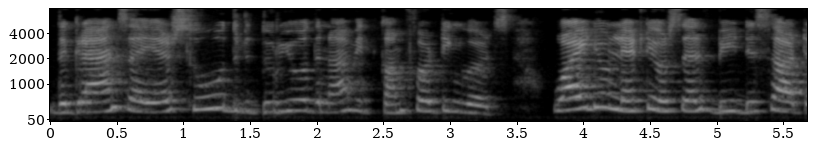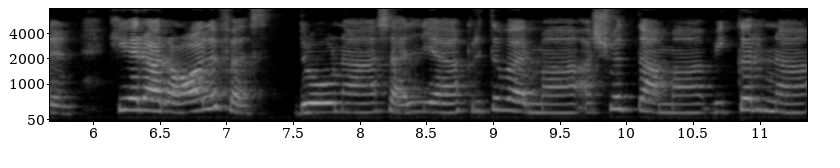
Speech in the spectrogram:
The grandsire soothed Duryodhana with comforting words. Why do you let yourself be disheartened? Here are all of us Drona, Shalya, Kritavarma, Ashwatthama, Vikarna,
